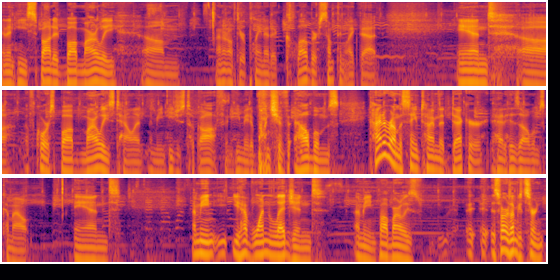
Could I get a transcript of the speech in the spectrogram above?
And then he spotted Bob Marley. Um, I don't know if they were playing at a club or something like that. And uh, of course, Bob Marley's talent, I mean, he just took off and he made a bunch of albums kind of around the same time that Dekker had his albums come out. And I mean, y- you have one legend. I mean, Bob Marley's, as far as I'm concerned,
